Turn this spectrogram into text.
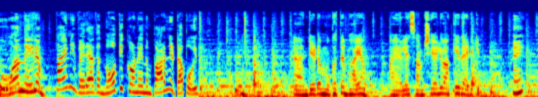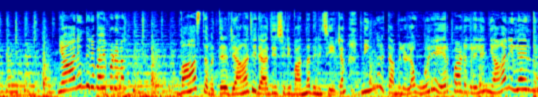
പോവാൻ നേരം പനി വരാതെ നോക്കിക്കോണേന്നും പറഞ്ഞിട്ടാ പോയത്. ആന്റിയുടെ മുഖത്തെ ഭയം അയാളെ സംശയാലും ആക്കിയതായിരിക്കും ഞാനെന്തിനു ഭയപ്പെടണം? വാസ്തവത്തിൽ രാജരാജേശ്വരി വന്നതിന് ശേഷം നിങ്ങൾ തമ്മിലുള്ള ഒരു ഏർപ്പാടുകളിലും ഞാനില്ലായിരുന്നു.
